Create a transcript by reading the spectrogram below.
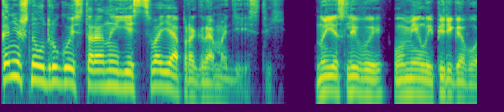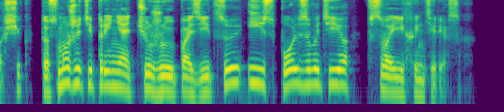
Конечно, у другой стороны есть своя программа действий. Но если вы умелый переговорщик, то сможете принять чужую позицию и использовать ее в своих интересах.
